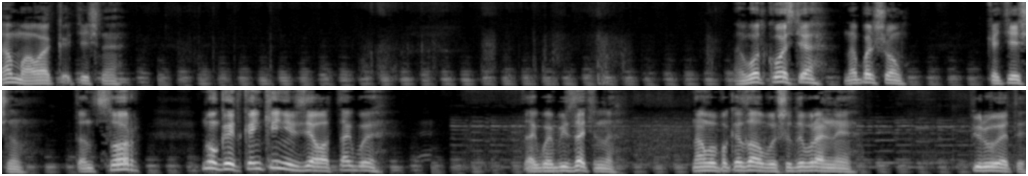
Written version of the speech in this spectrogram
Там малая отечная. А вот Костя на большом котечном. Танцор. Ну, говорит, коньки не взял, а так бы, так бы обязательно нам бы показал бы шедевральные пируэты.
